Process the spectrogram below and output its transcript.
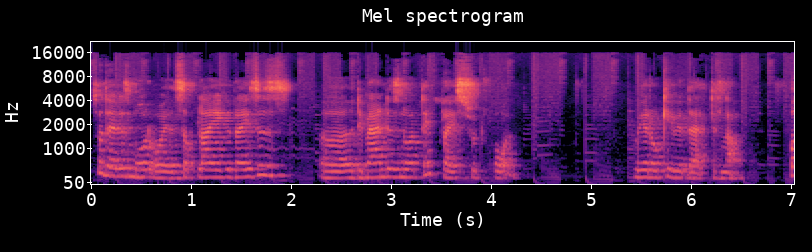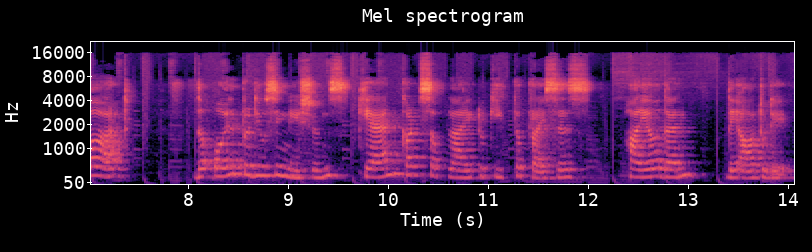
so there is more oil. Supply rises, uh, demand is not there, price should fall. We are okay with that till now. But the oil producing nations can cut supply to keep the prices higher than they are today.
